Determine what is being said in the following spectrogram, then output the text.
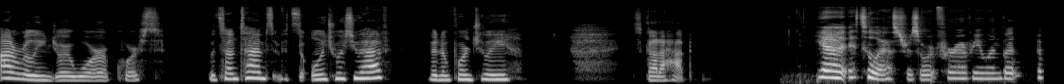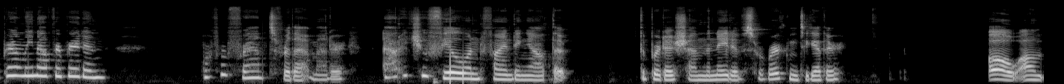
I don't really enjoy war, of course. But sometimes, if it's the only choice you have, then unfortunately, it's gotta happen. Yeah, it's a last resort for everyone, but apparently not for Britain. Or for France, for that matter. How did you feel when finding out that the British and the natives were working together? Oh, I was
